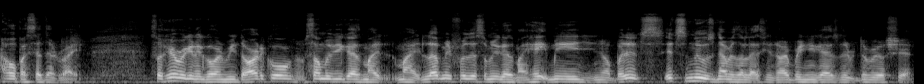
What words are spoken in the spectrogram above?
I hope I said that right. So here we're gonna go and read the article. Some of you guys might might love me for this. Some of you guys might hate me. You know, but it's it's news nevertheless. You know, I bring you guys the, the real shit.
